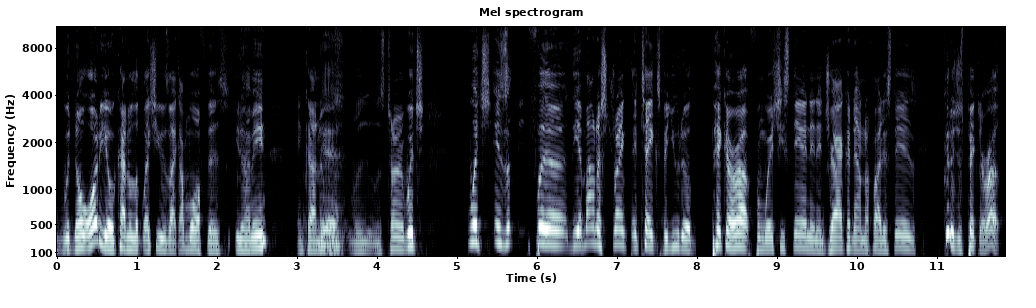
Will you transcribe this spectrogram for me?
with no audio, kind of looked like she was like, "I'm off this." You know what I mean? And kind of Yeah. was, was was turned, which, which is for the amount of strength it takes for you to pick her up from where she's standing and drag her down the flight of stairs. You could have just picked her up.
